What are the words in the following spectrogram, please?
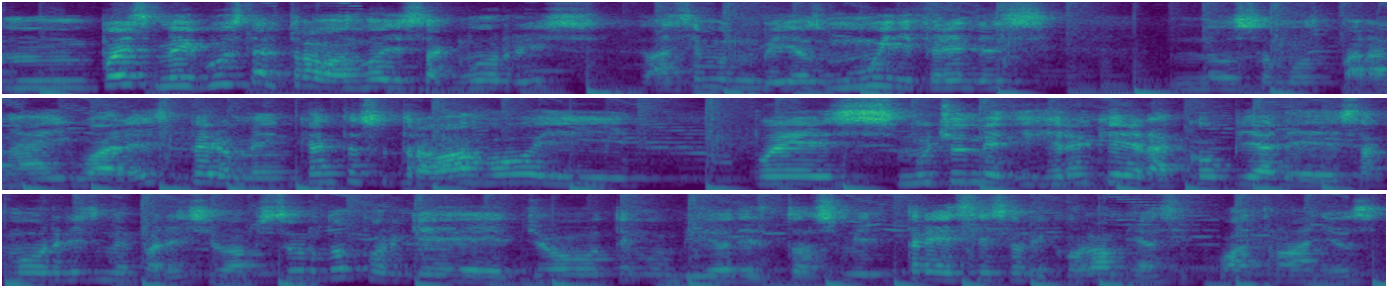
mm, pues me gusta el trabajo de Zach Morris. Hacemos videos muy diferentes no somos para nada iguales, pero me encanta su trabajo y pues muchos me dijeron que era copia de Zach Morris, me pareció absurdo porque yo tengo un video del 2013 sobre Colombia, hace cuatro años,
